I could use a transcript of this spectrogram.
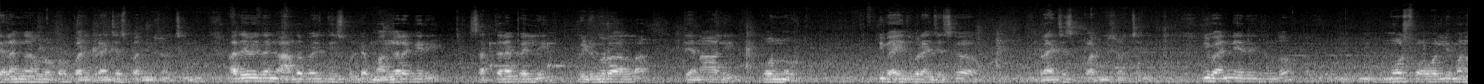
తెలంగాణ లోపల పది బ్రాంచెస్ పర్మిషన్ వచ్చింది. అదేవిధంగా ఆంధ్రప్రదేశ్ తీసుకుంటే మంగళగిరి సత్తెనపల్లి పిడుగురాళ్ళ తెనాలి పొన్నూరు. ఇవి ఐదు బ్రాంచెస్గా బ్రాంచెస్కి పర్మిషన్ వచ్చింది. ఇవన్నీ ఏదైతే ఉందో మోస్ట్ ప్రాబర్లీ మన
